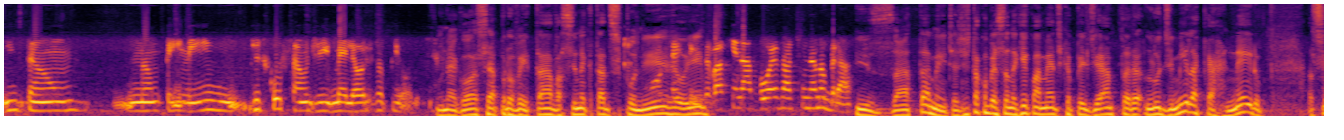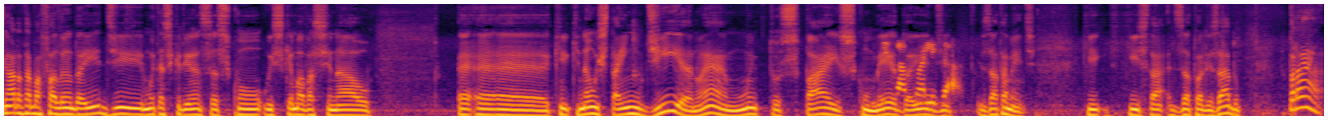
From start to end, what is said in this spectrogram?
Então, não tem nem discussão de melhores ou piores. O negócio é aproveitar a vacina que está disponível e. Vacina boa é vacina no braço. Exatamente. A gente está conversando aqui com a médica pediatra Ludmila Carneiro. A senhora estava falando aí de muitas crianças com o esquema vacinal. É, é, que, que não está em dia, não é? Muitos pais com medo aí. De, exatamente. Que, que está desatualizado. Para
